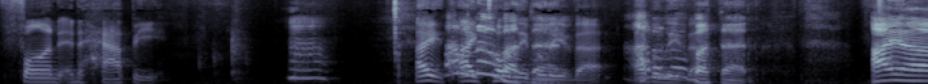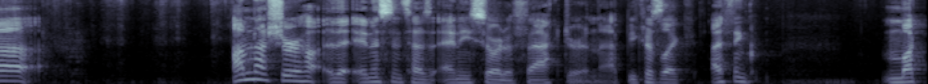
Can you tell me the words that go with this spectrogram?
fun and happy. I I, about totally that. believe that. I, I, don't believe know that. about that. I uh I'm not sure how that innocence has any sort of factor in that because like I think much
